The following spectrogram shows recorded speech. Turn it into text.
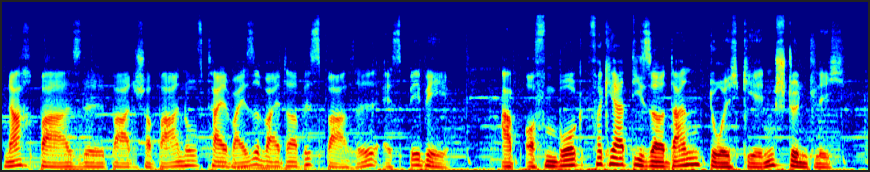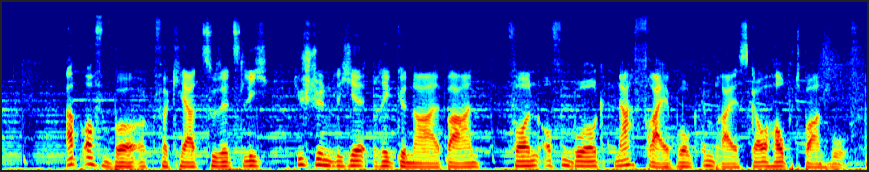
nach Basel Badischer Bahnhof teilweise weiter bis Basel SBB. Ab Offenburg verkehrt dieser dann durchgehend stündlich. Ab Offenburg verkehrt zusätzlich die stündliche Regionalbahn von Offenburg nach Freiburg im Breisgau Hauptbahnhof.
